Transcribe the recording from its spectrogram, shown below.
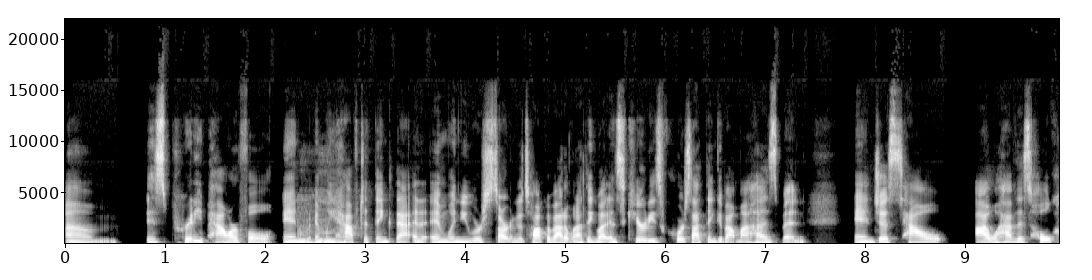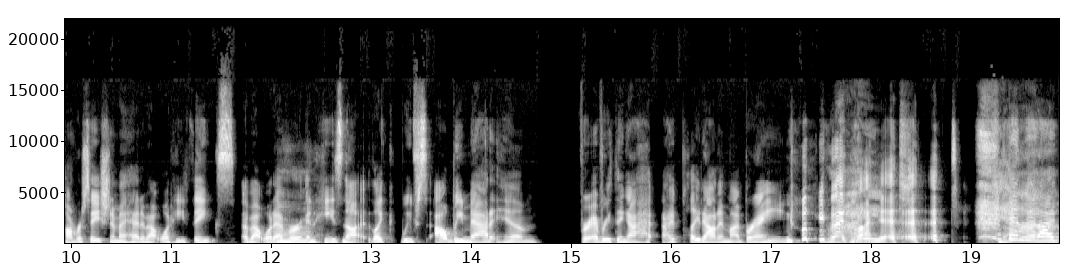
um is pretty powerful. And and we Mhm. have to think that. And and when you were starting to talk about it, when I think about insecurities, of course I think about my husband and just how I will have this whole conversation in my head about what he thinks about whatever. Mhm. And he's not like we've I'll be mad at him for everything I I played out in my brain. Right. head. And then I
